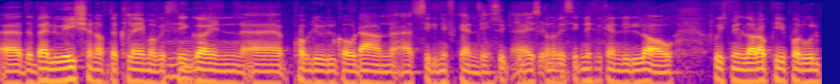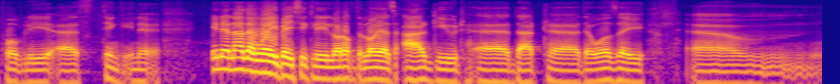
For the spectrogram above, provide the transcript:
Uh, the valuation of the claim mm. going uh, probably will go down uh, significantly. significantly. Uh, it's going to be significantly low, which means a lot of people will probably uh, think in a in another way. Basically, a lot of the lawyers argued that there was a um,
